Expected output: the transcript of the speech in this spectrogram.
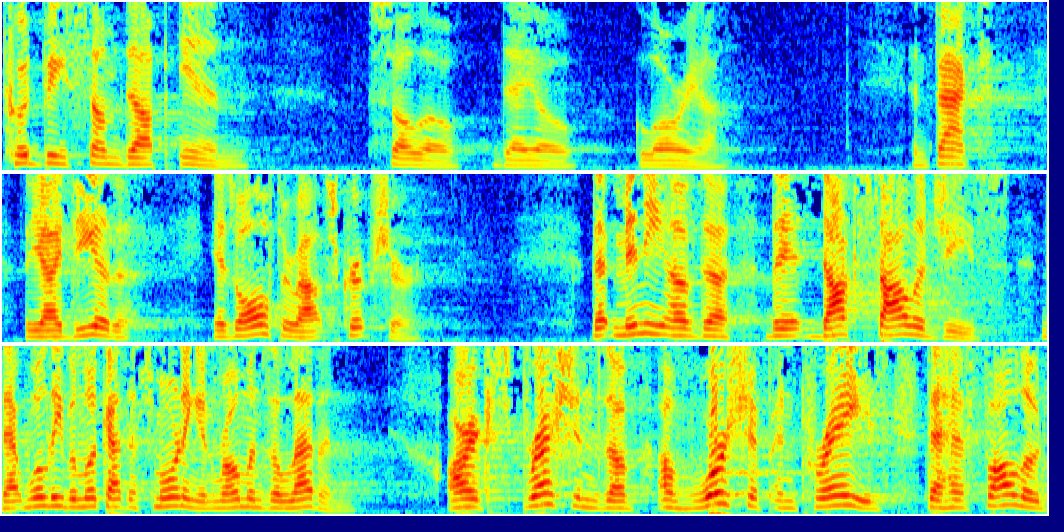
could be summed up in solo deo gloria. In fact, the idea is all throughout Scripture that many of the, the doxologies that we'll even look at this morning in Romans 11 are expressions of, of worship and praise that have followed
